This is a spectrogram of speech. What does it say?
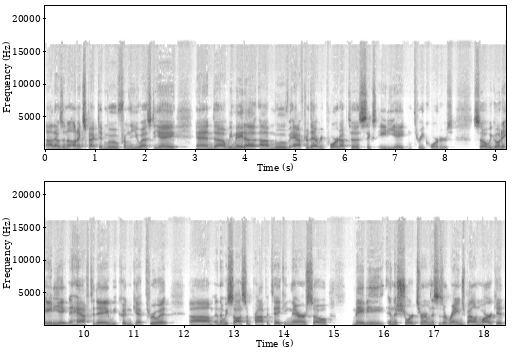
Uh, that was an unexpected move from the USDA, and uh, we made a, a, move after that report up to 688 and three quarters. So we go to 88 and a half today. We couldn't get through it. Um, and then we saw some profit taking there. So maybe in the short term, this is a range bound market.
